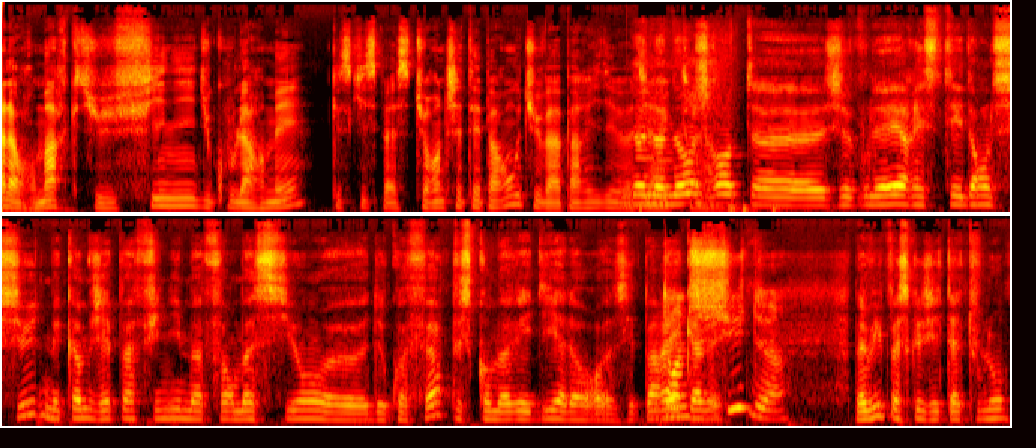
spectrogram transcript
Alors Marc, tu finis du coup l'armée. Qu'est-ce qui se passe? Tu rentres chez tes parents ou tu vas à Paris euh, Non, non, non, je rentre. Euh, je voulais rester dans le sud, mais comme j'ai pas fini ma formation euh, de coiffeur, puisqu'on m'avait dit, alors c'est pareil. Dans le sud? Bah oui, parce que j'étais à Toulon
